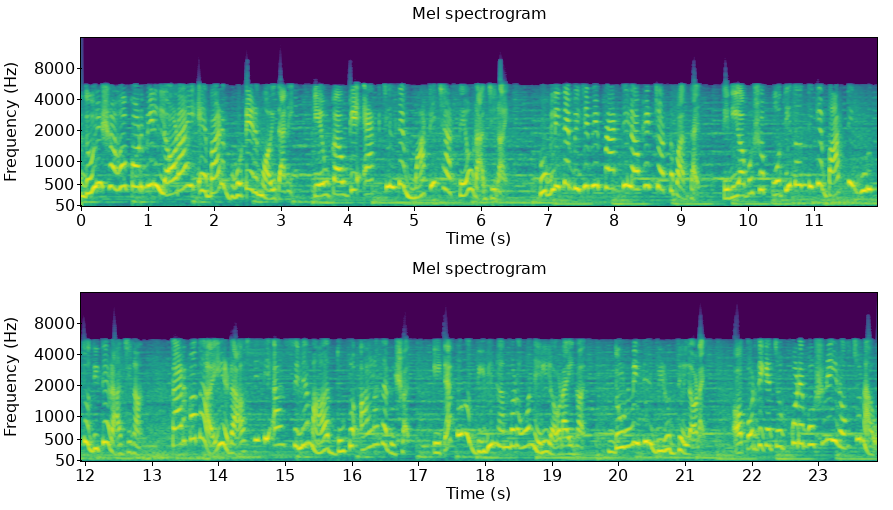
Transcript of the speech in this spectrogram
দুই সহকর্মীর লড়াই এবার ভোটের ময়দানে। কেউ কাউকে এক চিলতে মাটি ছাড়তেও রাজি নয়। হুগলিতে বিজেপি প্রার্থী লকেট চট্টোপাধ্যায়। তিনি অবশ্য প্রতিদ্বন্দ্বীকে বাড়তি গুরুত্ব দিতে রাজি নন। তার কথাই রাজনীতি আর সিনেমা দুটো আলাদা বিষয়। এটা কোনো দিদি নাম্বার ওয়ানের লড়াই নয়, দুর্নীতির বিরুদ্ধে লড়াই। অপরদিকে চুপ করে বসেনি রচনাও,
